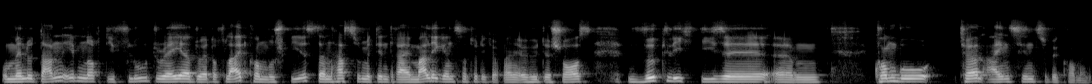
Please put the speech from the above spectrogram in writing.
Und wenn du dann eben noch die Flute Rayer Duet of Light Combo spielst, dann hast du mit den drei Mulligans natürlich auch eine erhöhte Chance, wirklich diese ähm, Combo Turn 1 hinzubekommen.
